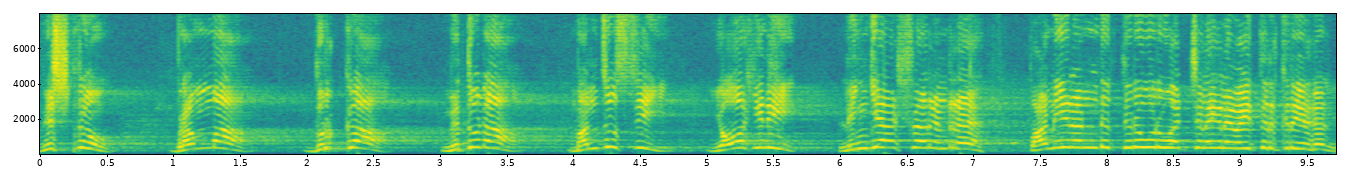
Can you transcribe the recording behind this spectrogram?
விஷ்ணு பிரம்மா துர்கா மிதுனா மஞ்சுஸ்ரீ யோகினி லிங்கேஸ்வர் என்ற பனிரெண்டு திருவுருவச் சிலைகளை வைத்திருக்கிறீர்கள்.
